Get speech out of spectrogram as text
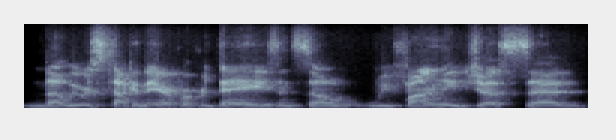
but we were stuck in the airport for days, and so we finally just said.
